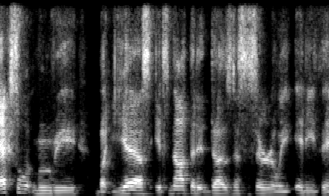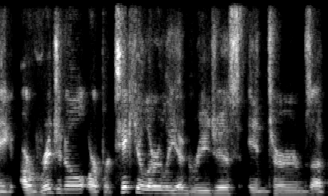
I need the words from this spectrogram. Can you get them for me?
excellent movie, but yes, it's not that it does necessarily anything original or particularly egregious in terms of,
